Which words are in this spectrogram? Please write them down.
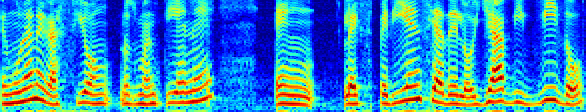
una negación, nos mantiene en la experiencia de lo ya vivido,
